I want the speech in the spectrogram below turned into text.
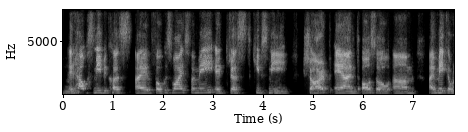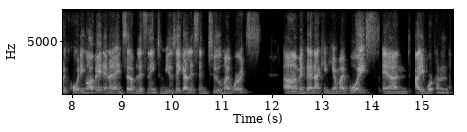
Mm. It helps me because I focus wise for me, it just keeps me sharp. And also, um, I make a recording of it. And I, instead of listening to music, I listen to my words. Um, and then I can hear my voice and I work on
